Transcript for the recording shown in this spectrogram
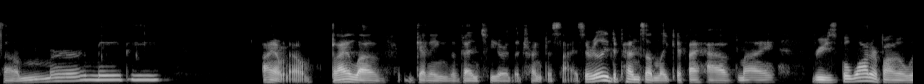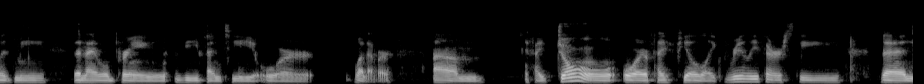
summer, maybe. I don't know, but I love getting the venti or the Trenta size. It really depends on like if I have my reusable water bottle with me, then I will bring the venti or whatever. Um, if I don't, or if I feel like really thirsty, then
